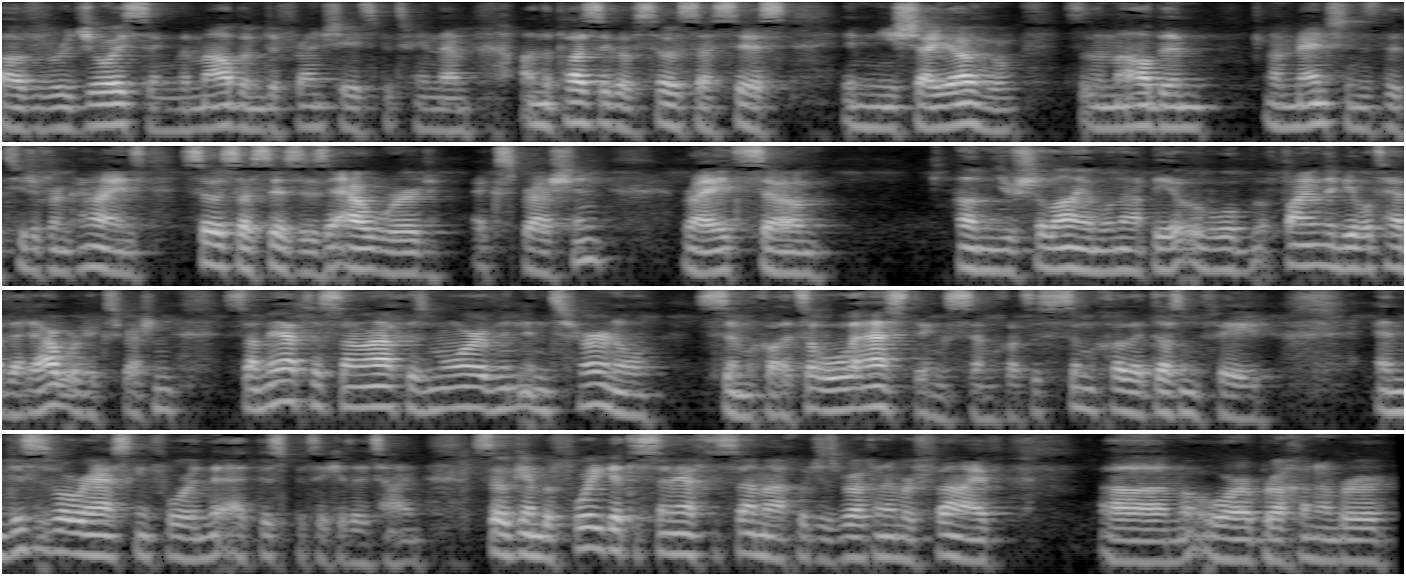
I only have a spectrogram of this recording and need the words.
of rejoicing. The Malbim differentiates between them on the pasuk of Sosasis in Nishayahu. So the Malbim mentions the two different kinds. Sosasis is outward expression, right? So um, Yerushalayim will not be will finally be able to have that outward expression. Sameach Tesamach is more of an internal simcha. It's a lasting simcha. It's a simcha that doesn't fade. And this is what we're asking for the, at this particular time. So again, before you get to Sameach Tesamach, which is bracha number five, um, or bracha number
